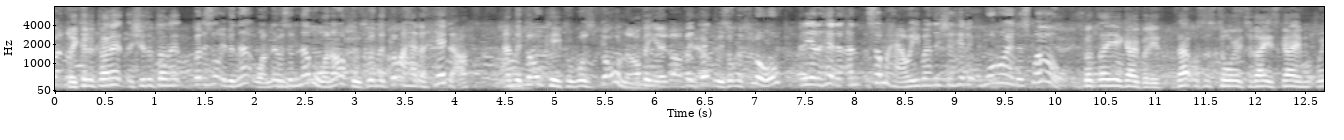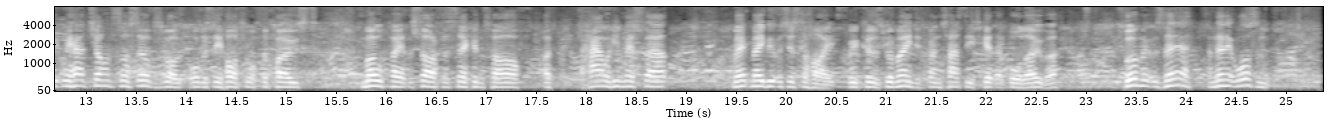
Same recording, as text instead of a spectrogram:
But they could have done it, they should have done it. But it's not even that one. There was another one afterwards when the guy had a header and the goalkeeper was gone. I think I think Bentley was on the floor and he had a header and somehow he managed to head it wide as well. But there you go, Billy. That was the story of today's game. We, we had chances ourselves as well. Obviously, Jota off the post, Mope at the start of the second half. Uh, how he missed that, maybe it was just the height because Romaine did fantastic to get that ball over. Boom, it was there, and then it wasn't.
